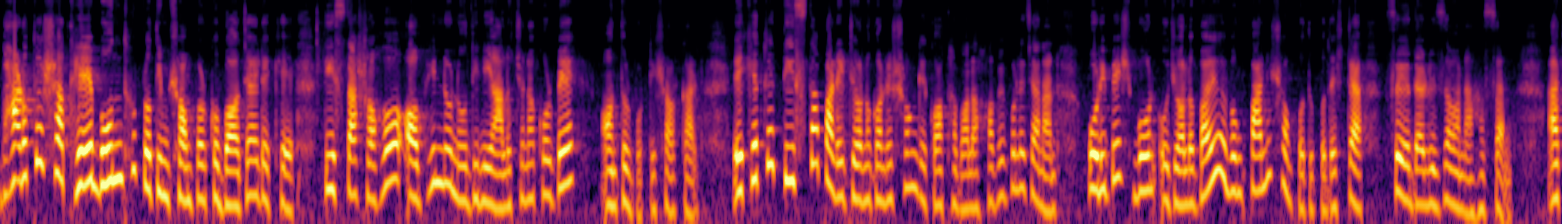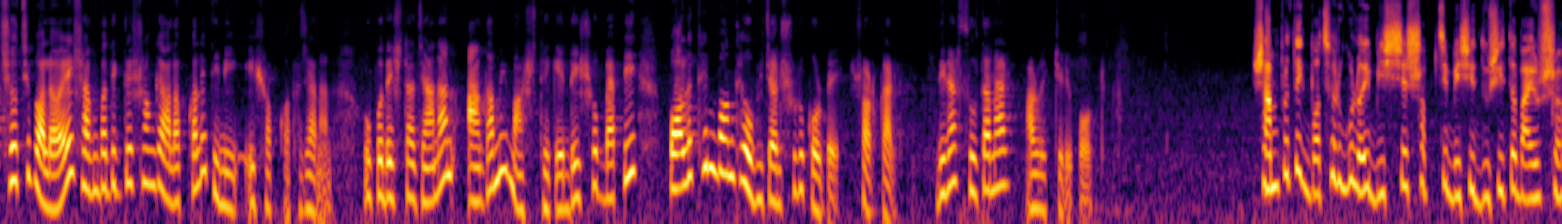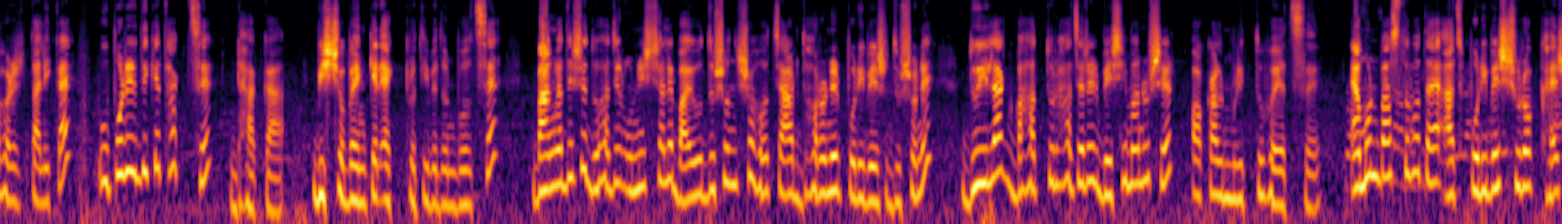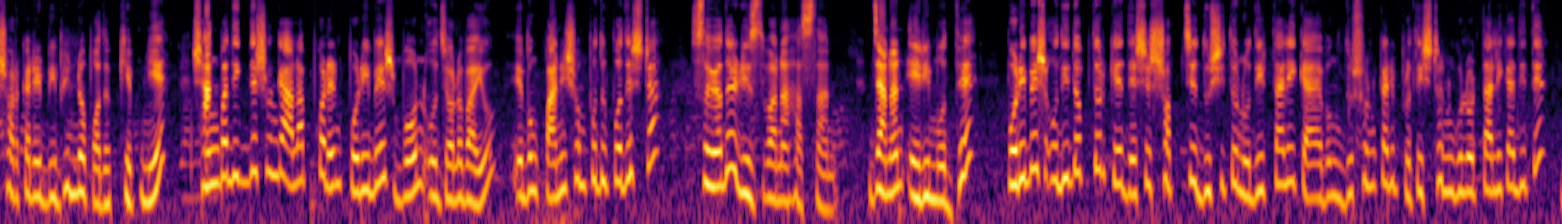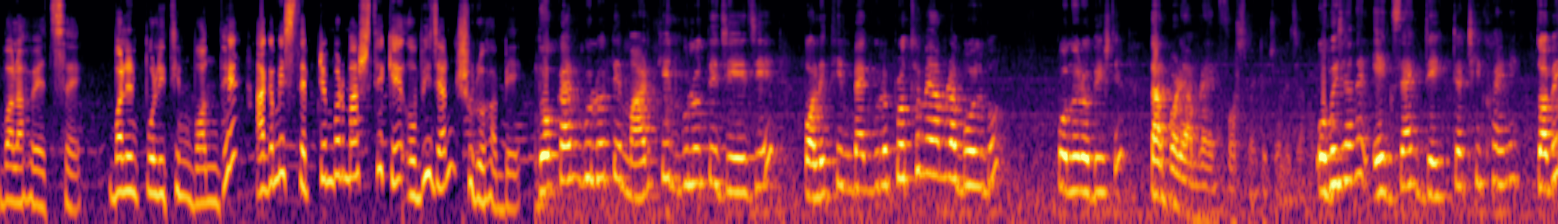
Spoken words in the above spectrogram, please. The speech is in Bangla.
ভারতের সাথে বন্ধু প্রতিম সম্পর্ক বজায় রেখে তিস্তা সহ অভিন্ন নদী নিয়ে আলোচনা করবে অন্তর্বর্তী সরকার। এক্ষেত্রে তিস্তা পাড়ের জনগণের সঙ্গে কথা বলা হবে বলে জানান পরিবেশ, বন ও জলবায়ু এবং পানি সম্পদ উপদেষ্টা সৈয়দা রিজওয়ানা হাসান। আজ সচিবালয়ে সাংবাদিকদের সঙ্গে আলাপকালে তিনি এসব কথা জানান। উপদেষ্টা জানান, আগামী মাস থেকে দেশব্যাপী পলিথিন বন্ধে অভিযান শুরু করবে সরকার। দিনার সুলতানার আরও একটি রিপোর্ট। সাম্প্রতিক বছরগুলোয় বিশ্বের সবচেয়ে বেশি দূষিত বায়ুর শহরের তালিকায় উপরের দিকে থাকছে ঢাকা। বিশ্বব্যাংকের এক প্রতিবেদন বলছে, বাংলাদেশে দু হাজার উনিশ সালে বায়ু দূষণ সহ চার ধরনের পরিবেশ দূষণে দুই লাখ বাহাত্তর হাজারের বেশি মানুষের অকাল মৃত্যু হয়েছে। এমন বাস্তবতায় আজ পরিবেশ সুরক্ষায় সরকারের বিভিন্ন পদক্ষেপ নিয়ে সাংবাদিকদের সঙ্গে আলাপ করেন পরিবেশ, বন ও জলবায়ু এবং পানি সম্পদ উপদেষ্টা সৈয়দা রিজওয়ানা হাসান। জানান, এরই মধ্যে পরিবেশ অধিদপ্তরকে দেশের সবচেয়ে দূষিত নদীর তালিকা এবং দূষণকারী প্রতিষ্ঠানগুলোর তালিকা দিতে বলা হয়েছে। বলেন পলিথিন বন্ধে আগামী সেপ্টেম্বর মাস থেকে অভিযান শুরু হবে। দোকানগুলোতে, মার্কেটগুলোতে যেয়ে যে পলিথিন ব্যাগগুলো প্রথমে আমরা বলব, পনেরো বিশ দিন, তারপরে আমরা এনফোর্সমেন্টে চলে যাব। অভিযানের এক্স্যাক্ট ডেটটা ঠিক হয়নি, তবে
